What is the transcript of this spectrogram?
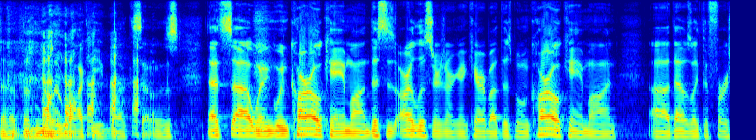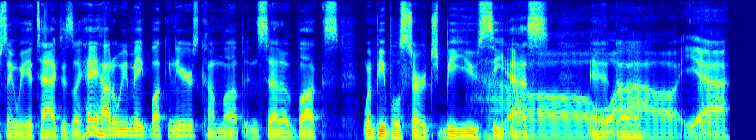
the, the Milwaukee Bucks. That was that's uh, when when Carl came on. This is our listeners aren't going to care about this, but when Carl came on, uh, that was like the first thing we attacked. Is like, hey, how do we make Buccaneers come up instead of Bucks when people search B U C S? Oh and, uh, wow, uh, yeah.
